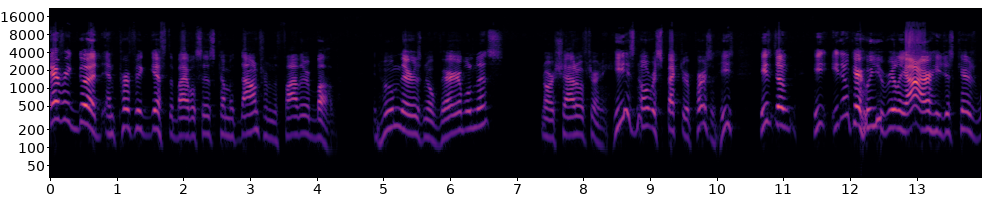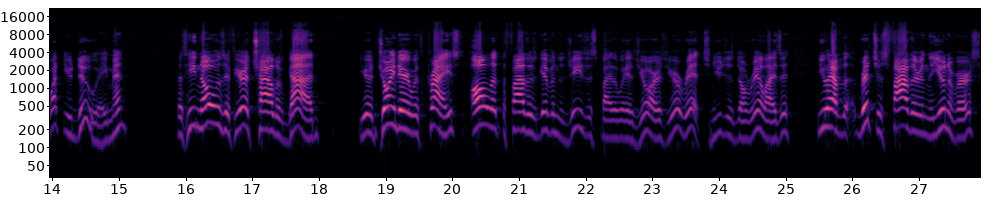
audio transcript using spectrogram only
Every good and perfect gift, the Bible says, cometh down from the Father above, in whom there is no variableness nor shadow of turning. He is no respecter of persons. He's, he's don't, he, he don't care who you really are, he just cares what you do. Amen? Because he knows if you're a child of God, you're a joint heir with Christ. All that the Father's given to Jesus, by the way, is yours. You're rich, and you just don't realize it. You have the richest Father in the universe.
